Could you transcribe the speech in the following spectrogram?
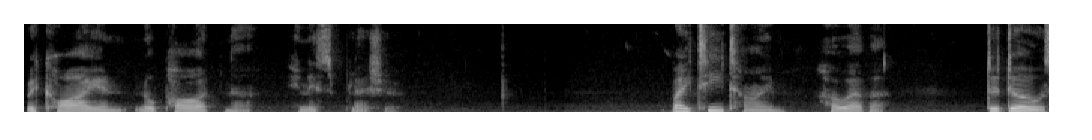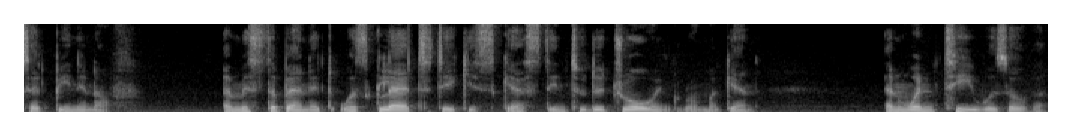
requiring no partner in his pleasure. By tea time, however, the dose had been enough, and Mr. Bennet was glad to take his guest into the drawing room again, and when tea was over,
